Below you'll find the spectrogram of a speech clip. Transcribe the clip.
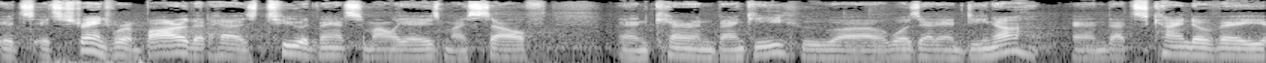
it's it's strange. We're a bar that has two advanced sommeliers, myself and Karen Benke, who uh, was at Andina, and that's kind of a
